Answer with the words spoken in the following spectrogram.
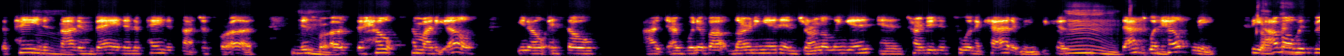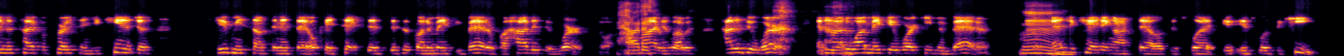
The pain mm. is not in vain and the pain is not just for us. It's for mm. us to help somebody else, you know, and so I, I, went about learning it and journaling it and turned it into an academy because mm. that's what helped me. See, okay. I've always been the type of person you can't just give me something and say, okay, take this. This is going to make you better. But how does it work? So how my mind is always, how does it work? And yeah. how do I make it work even better? Mm. So educating ourselves is what is was the key,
